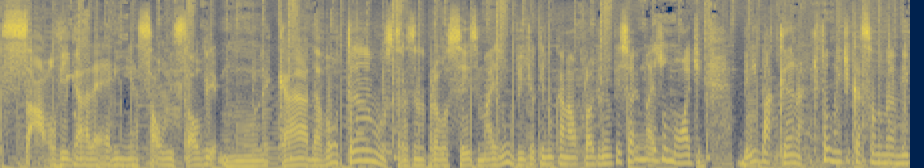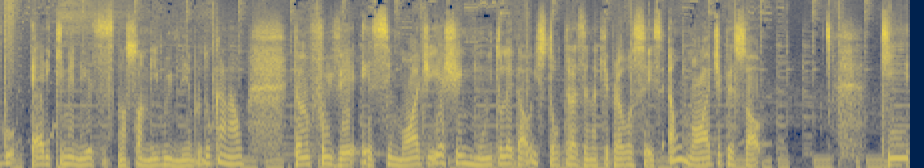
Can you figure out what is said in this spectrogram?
Salve, salve galerinha, salve, salve molecada. Voltamos trazendo para vocês mais um vídeo aqui no canal Claudio Game Pessoal e mais um mod bem bacana, que foi uma indicação do meu amigo Eric Menezes, nosso amigo e membro do canal. Então eu fui ver esse mod e achei muito legal, estou trazendo aqui para vocês. É um mod, pessoal, que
